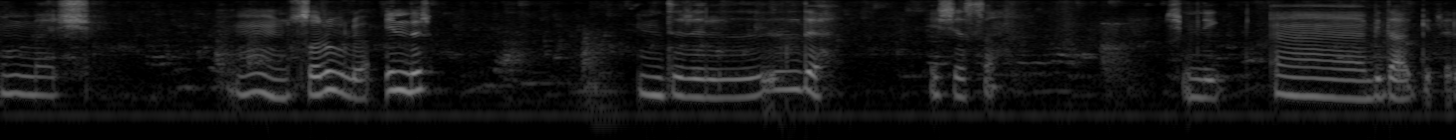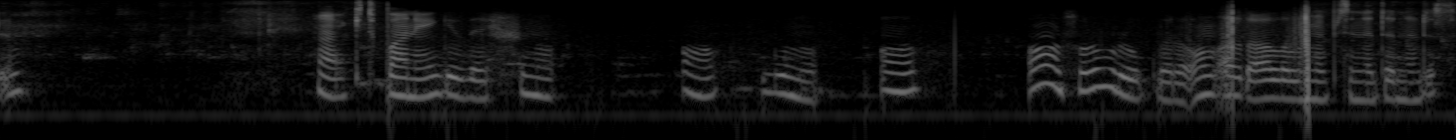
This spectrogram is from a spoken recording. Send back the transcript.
15. Hmm, sarı buluyor. İndir. İndirildi. Yaşasın. Şimdi ee, bir daha girelim. Ha kütüphaneye girdi. Şunu al. Bunu al. Aa soru blokları. Onları da alalım hepsini deneriz.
